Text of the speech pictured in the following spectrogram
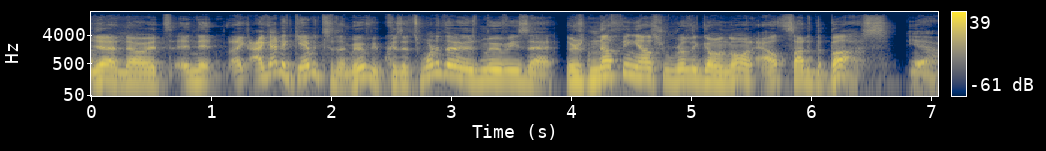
Yeah no it's and it like I gotta give it to the movie because it's one of those movies that there's nothing else really going on outside of the bus. yeah.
